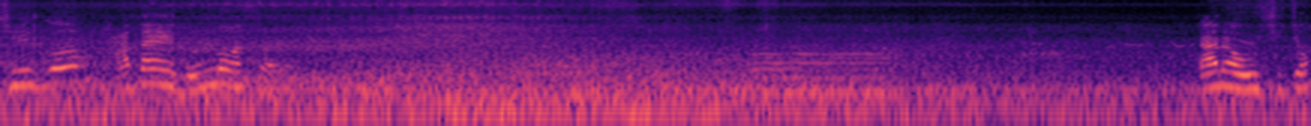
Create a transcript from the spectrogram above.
지금 바다에 놀러 왔어요. 어... 따라오시죠.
